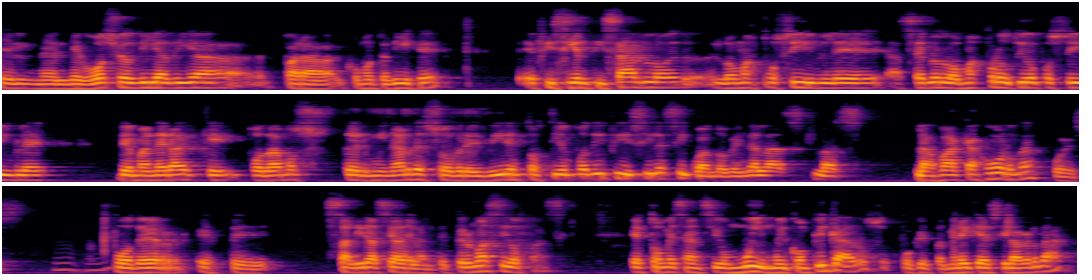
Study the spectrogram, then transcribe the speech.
en el negocio día a día para, como te dije, eficientizarlo lo más posible, hacerlo lo más productivo posible, de manera que podamos terminar de sobrevivir estos tiempos difíciles y cuando vengan las, las, las vacas gordas, pues poder este, salir hacia adelante. Pero no ha sido fácil. Estos meses han sido muy, muy complicados, porque también hay que decir la verdad.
